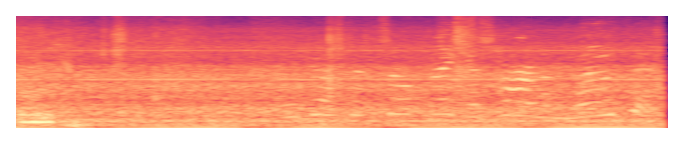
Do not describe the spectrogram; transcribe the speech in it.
Because it's so big, it's hard to move it.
